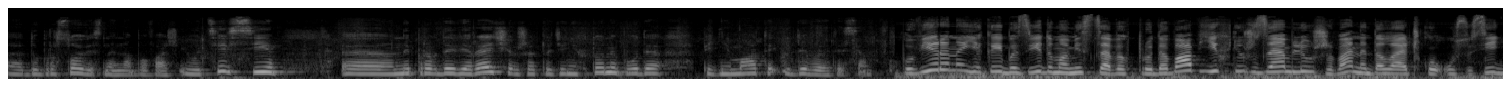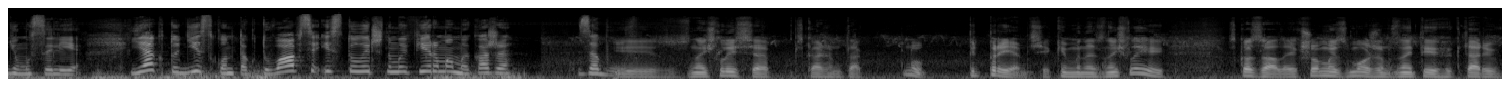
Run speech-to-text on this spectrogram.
е, добросовісний набувач. І оці всі е, неправдиві речі вже тоді ніхто не буде піднімати і дивитися. Повірений, який без відома місцевих продавав їхню ж землю, живе недалечко у сусідньому селі. Як тоді сконтактувався із столичними фірмами, каже, забув. І знайшлися, скажімо так, ну, підприємці, які мене знайшли сказали, якщо ми зможемо знайти гектарів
